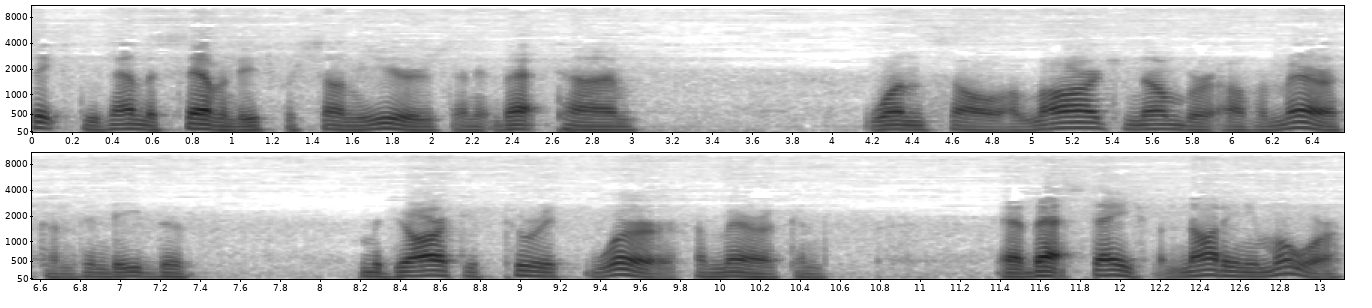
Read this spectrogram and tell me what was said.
60s and the 70s for some years, and at that time one saw a large number of Americans. Indeed, the majority of tourists were Americans at that stage, but not anymore.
